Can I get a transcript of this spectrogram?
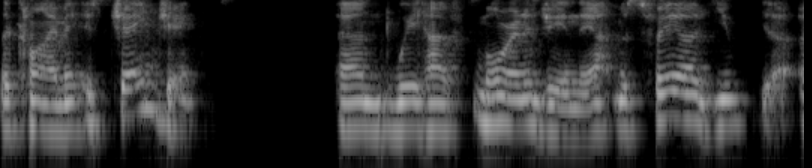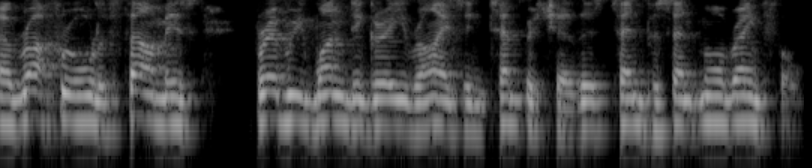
The climate is changing, and we have more energy in the atmosphere. You, a rough rule of thumb is for every one degree rise in temperature, there's 10% more rainfall,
